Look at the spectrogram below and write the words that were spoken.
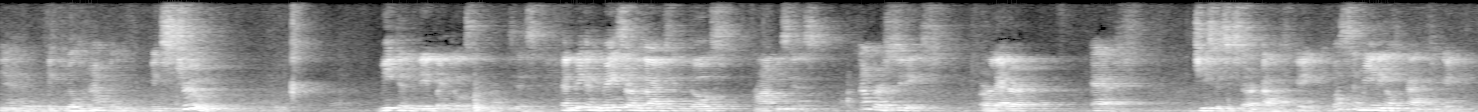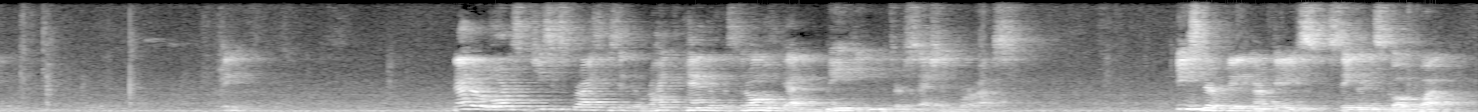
Yeah, it will happen. It's true. We can live by those promises. And we can base our lives in those promises. Number six, or letter F, Jesus is our advocate. What's the meaning of advocate? In other words, Jesus Christ is at the right hand of the throne of God, making intercession for us. He's there pleading our case. Satan is called what?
